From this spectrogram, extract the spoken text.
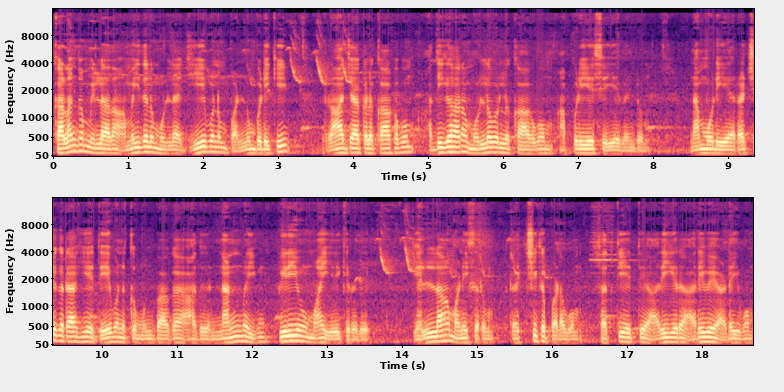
களங்கம் இல்லாத அமைதலும் உள்ள ஜீவனும் பண்ணும்படிக்கு ராஜாக்களுக்காகவும் அதிகாரம் உள்ளவர்களுக்காகவும் அப்படியே செய்ய வேண்டும். நம்முடைய இரட்சகராகிய தேவனுக்கு முன்பாக அது நன்மையும் பிரியுமாய் இருக்கிறது. எல்லா மனுஷரும் ரட்சிக்கப்படவும் சத்தியத்தை அறிகிற அறிவை அடையவும்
